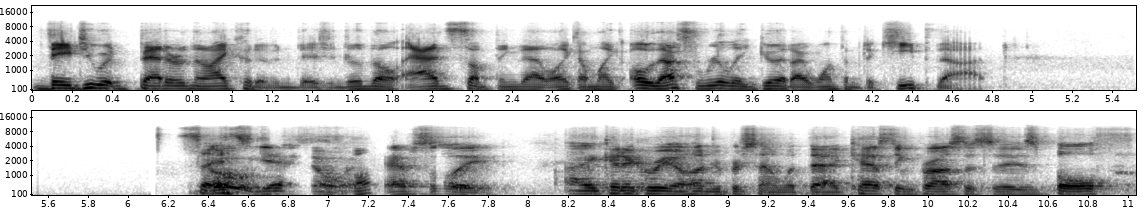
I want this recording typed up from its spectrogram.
they do it better than I could have envisioned, or they'll add something that like I'm like, oh, that's really good. I want them to keep that. So oh yeah, no, fun. absolutely. I can agree 100% with that. Casting process is both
